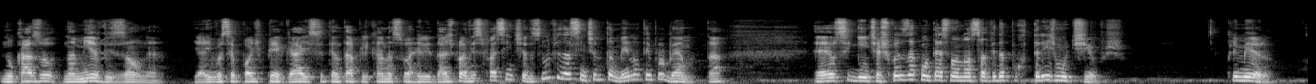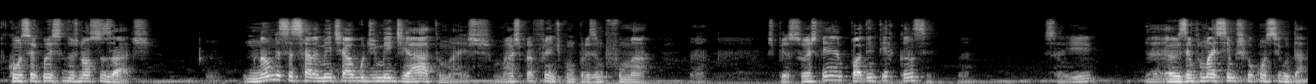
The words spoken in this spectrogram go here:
no caso, na minha visão, né? E aí você pode pegar isso e tentar aplicar na sua realidade para ver se faz sentido. Se não fizer sentido também não tem problema, tá? É o seguinte, as coisas acontecem na nossa vida por três motivos. Primeiro, consequência dos nossos atos. Não necessariamente algo de imediato, mas mais para frente, como por exemplo fumar. Né? As pessoas têm, podem ter câncer. Né? Isso aí é, é o exemplo mais simples que eu consigo dar.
